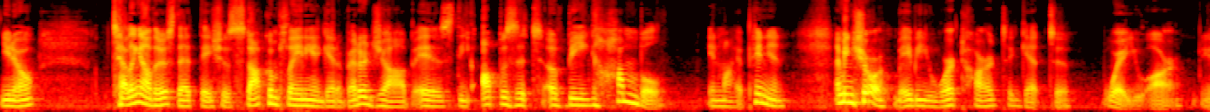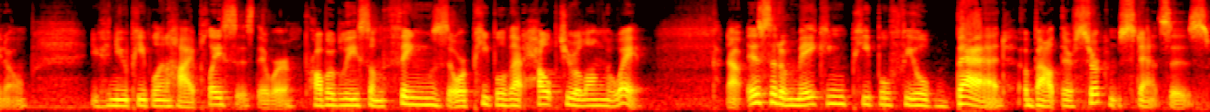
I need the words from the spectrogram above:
You know, telling others that they should stop complaining and get a better job is the opposite of being humble, in my opinion. I mean, sure, maybe you worked hard to get to where you are, you know. You knew people in high places. There were probably some things or people that helped you along the way. Now, instead of making people feel bad about their circumstances,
